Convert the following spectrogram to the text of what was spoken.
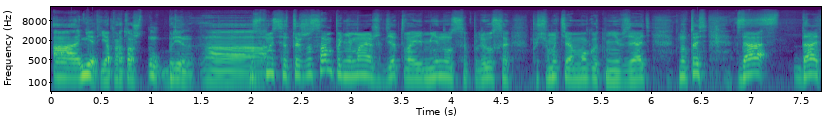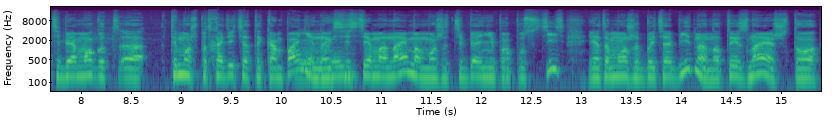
А, нет, я про то, что, ну, блин, Ну, а, в смысле, ты же сам понимаешь, где твои минусы, плюсы, почему тебя могут не взять. Ну, то есть, да, да, тебя могут... ты можешь подходить этой компании, но их система найма может тебя не пропустить, и это может быть обидно, но ты знаешь, что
